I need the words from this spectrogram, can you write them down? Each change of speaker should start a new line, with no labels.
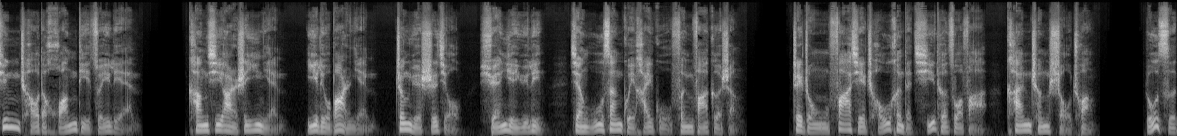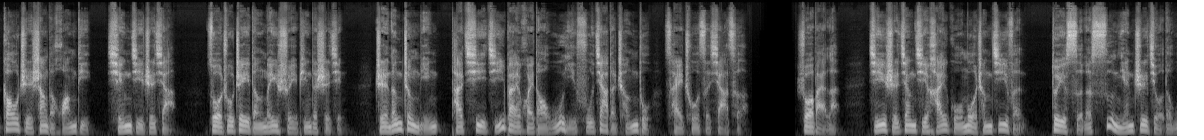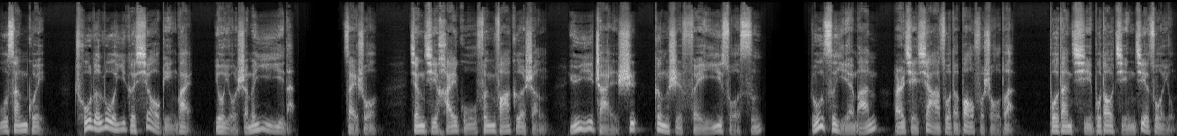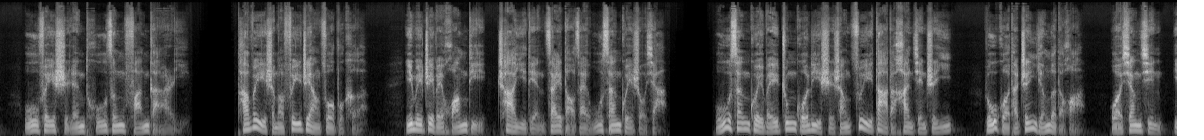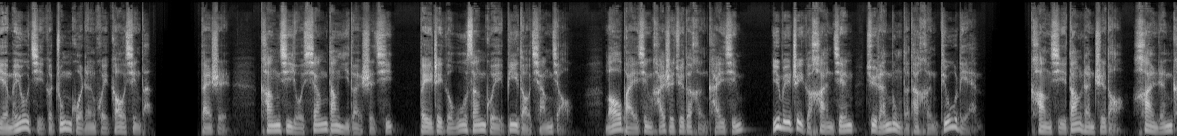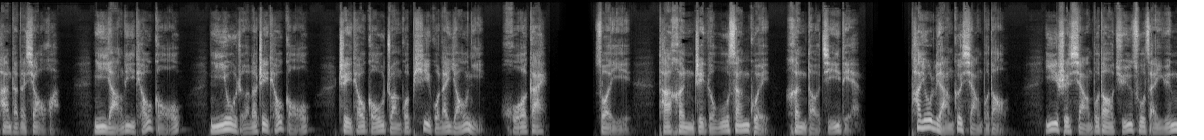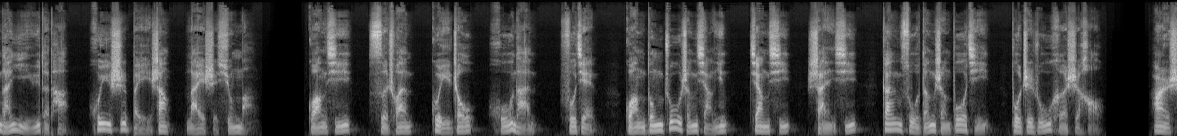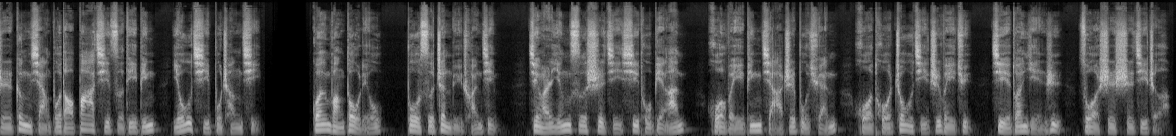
清朝的皇帝嘴脸。康熙二十一年（一六八二年）正月十九，玄烨谕令将吴三桂骸骨分发各省。这种发泄仇恨的奇特做法堪称首创。如此高智商的皇帝，情急之下做出这等没水平的事情，只能证明他气急败坏到无以复加的程度，才出此下策。说白了，即使将其骸骨磨成齑粉，对死了四年之久的吴三桂，除了落一个笑柄外，又有什么意义呢？再说，将其骸骨分发各省予以展示，更是匪夷所思。如此野蛮而且下作的报复手段，不但起不到警戒作用，无非使人徒增反感而已。他为什么非这样做不可？因为这位皇帝差一点栽倒在吴三桂手下。吴三桂为中国历史上最大的汉奸之一，如果他真赢了的话，我相信也没有几个中国人会高兴的。但是康熙有相当一段时期被这个吴三桂逼到墙角，老百姓还是觉得很开心，因为这个汉奸居然弄得他很丢脸。康熙当然知道汉人看他的笑话，你养了一条狗，你又惹了这条狗，这条狗转过屁股来咬你，活该。所以。他恨这个吴三桂，恨到极点。他有两个想不到：一是想不到局促在云南一隅的他，挥师北上，来势凶猛；广西、四川、贵州、湖南、福建、广东诸省响应，江西、陕西、甘肃等省波及，不知如何是好；二是更想不到八旗子弟兵尤其不成器，观望逗留，不思阵旅传进，进而营私事己，稀图变安。或伪兵假之不全，或托周己之畏惧，借端引日，坐失时机者，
